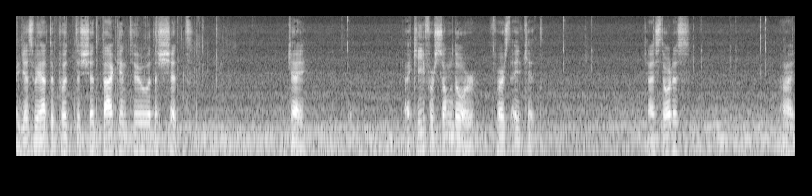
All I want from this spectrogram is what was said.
I guess we have to put the shit back into the shit. Okay. A key for some door. First aid kit. Can I store this? Alright.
